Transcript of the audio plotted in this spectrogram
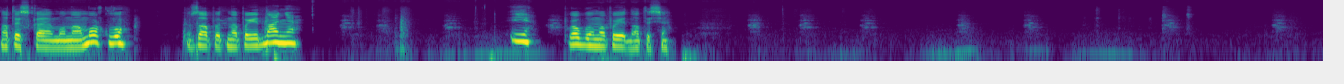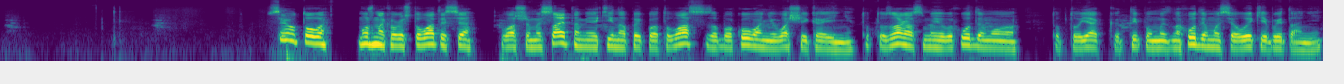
Натискаємо на моркву, запит на приєднання. І пробуємо приєднатися. Все готове. Можна користуватися вашими сайтами, які, наприклад, у вас заблоковані в вашій країні. Тобто зараз ми виходимо, тобто, як типу ми знаходимося у Великій Британії.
